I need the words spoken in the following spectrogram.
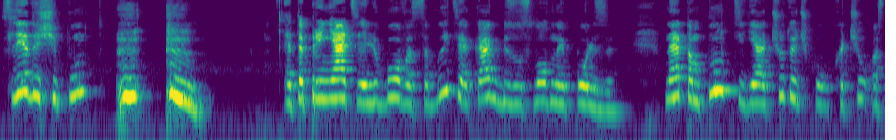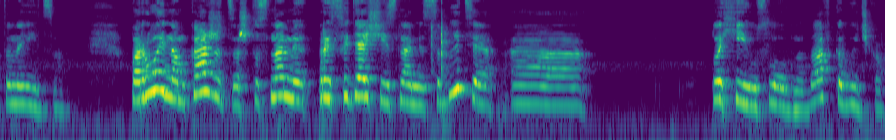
Следующий пункт — это принятие любого события как безусловной пользы. На этом пункте я чуточку хочу остановиться. Порой нам кажется, что с нами происходящие с нами события э, плохие условно, да, в кавычках,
